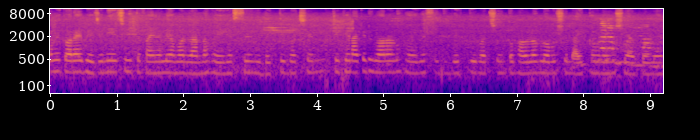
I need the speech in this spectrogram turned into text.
আমি কড়াই ভেজে নিয়েছি তো ফাইনালি আমার রান্না হয়ে গেছে দেখতেই পাচ্ছেন। চিকেন নাকেট বানানো হয়ে গেছে দেখতেই পাচ্ছেন। তো ভালো লাগল অবশ্যই লাইক কমেন্ট শেয়ার করবেন।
